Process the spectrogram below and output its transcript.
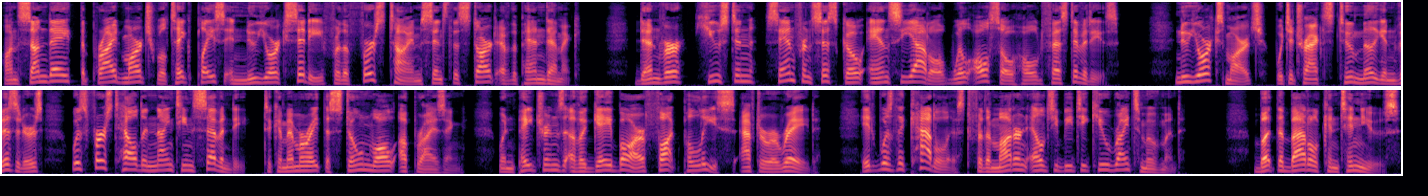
On Sunday, the Pride March will take place in New York City for the first time since the start of the pandemic. Denver, Houston, San Francisco, and Seattle will also hold festivities. New York's march, which attracts 2 million visitors, was first held in 1970 to commemorate the Stonewall Uprising, when patrons of a gay bar fought police after a raid. It was the catalyst for the modern LGBTQ rights movement. But the battle continues.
